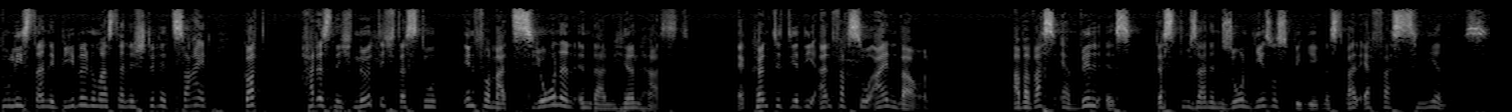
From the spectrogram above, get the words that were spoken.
du liest deine Bibel, du machst deine stille Zeit. Gott hat es nicht nötig, dass du Informationen in deinem Hirn hast. Er könnte dir die einfach so einbauen. Aber was er will, ist, dass du seinem Sohn Jesus begegnest, weil er faszinierend ist.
